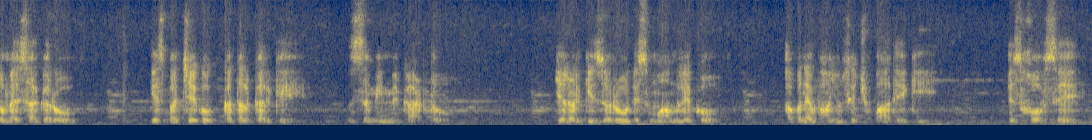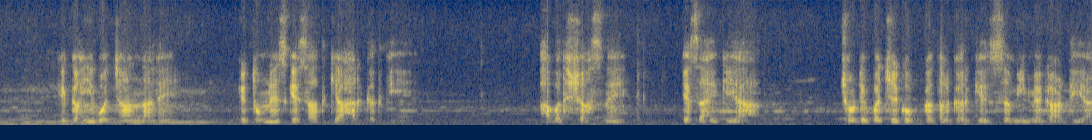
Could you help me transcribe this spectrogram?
तुम ऐसा करो, इस बच्चे को कत्ल करके ज़मीन में काट दो। यह लड़की ज़रूर इस मामले को अपने भाइयों से छुपा देगी। इस खौफ से कि कहीं वो जान ना लें कि तुमने इसके साथ क्या हरकत की। आबद शख्स ने ऐसा ही किया। छोटे बच्चे को कत्ल करके ज़मीन में गाड़ दिया।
